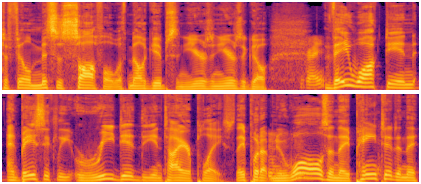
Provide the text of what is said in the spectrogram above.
to film Mrs. Soffel with Mel Gibson years and years ago. Right. They walked in and basically redid the entire place. They put up new Mm-hmm. walls and they painted and they.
